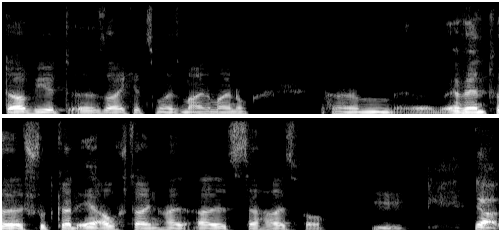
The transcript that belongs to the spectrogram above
da wird, äh, sage ich jetzt mal, ist meine Meinung, ähm, eventuell Stuttgart eher aufsteigen als der HSV. Hm. Ja,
